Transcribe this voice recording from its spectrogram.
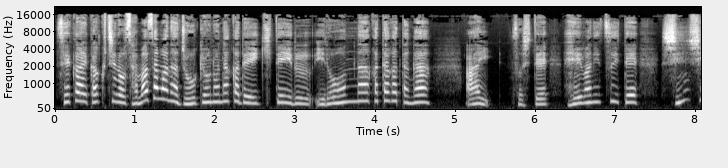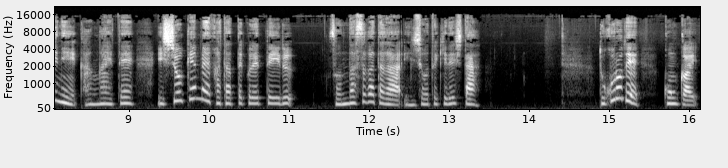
世界各地の様々な状況の中で生きているいろんな方々が愛、そして平和について真摯に考えて一生懸命語ってくれている、そんな姿が印象的でした。ところで今回、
